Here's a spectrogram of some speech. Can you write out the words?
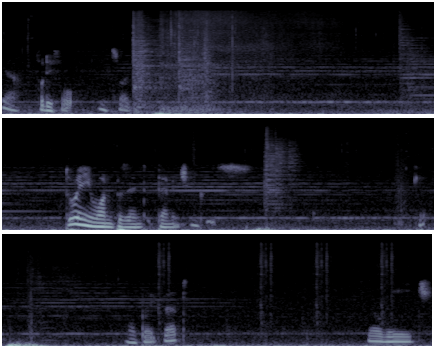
Yeah, 44. That's right. 21% damage increase. Okay. I'll take that. Salvage.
